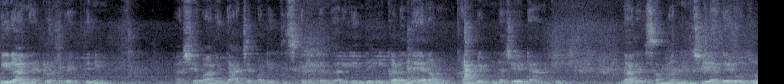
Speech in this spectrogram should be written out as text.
మీరా అనేటువంటి వ్యక్తిని ఆ శవాన్ని దాచేపల్లికి తీసుకెళ్ళడం జరిగింది. ఇక్కడ నేరం కనిపించకుండా చేయడానికి దానికి సంబంధించి అదే రోజు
